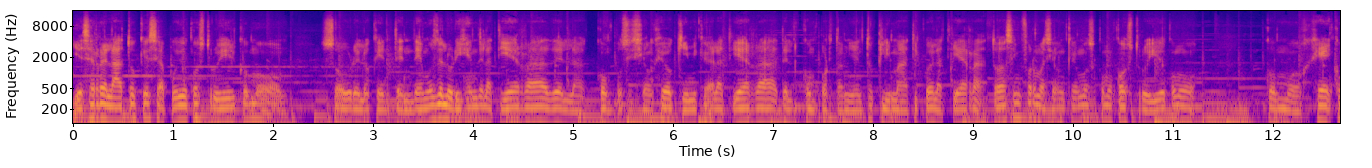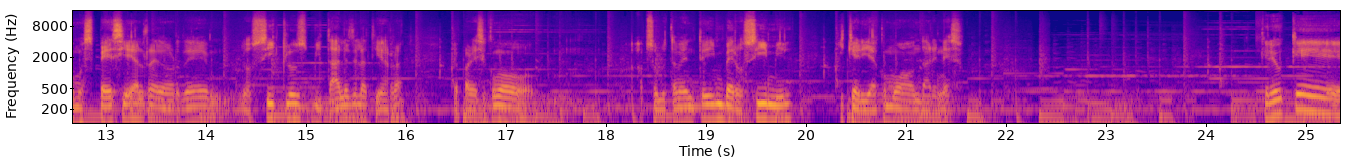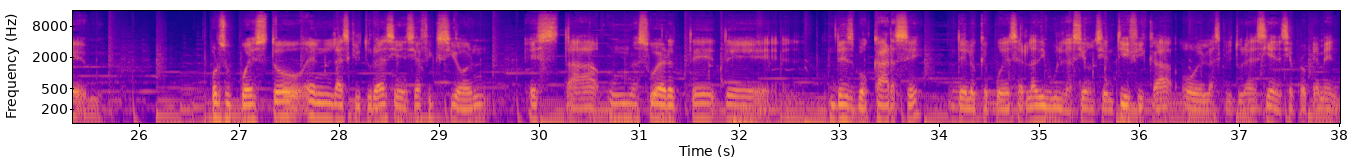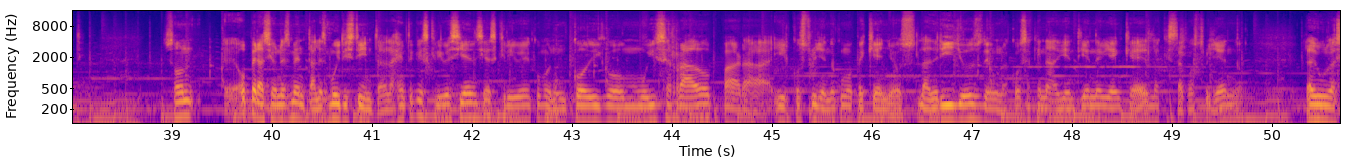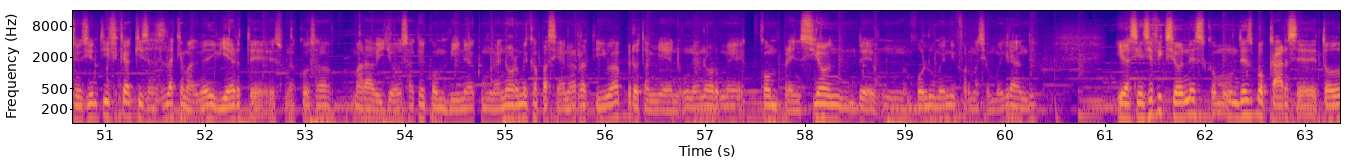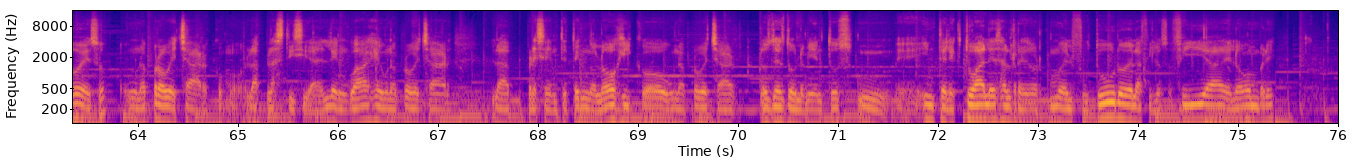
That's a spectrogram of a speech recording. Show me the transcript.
y ese relato que se ha podido construir como sobre lo que entendemos del origen de la Tierra, de la composición geoquímica de la Tierra, del comportamiento climático de la Tierra, toda esa información que hemos como construido como, como, como especie alrededor de los ciclos vitales de la Tierra, me parece como absolutamente inverosímil y quería como ahondar en eso. Creo que, por supuesto, en la escritura de ciencia ficción está una suerte de desbocarse de lo que puede ser la divulgación científica o la escritura de ciencia propiamente. Son eh, operaciones mentales muy distintas. La gente que escribe ciencia escribe como en un código muy cerrado para ir construyendo como pequeños ladrillos de una cosa que nadie entiende bien qué es la que está construyendo. La divulgación científica quizás es la que más me divierte, es una cosa maravillosa que combina como una enorme capacidad narrativa, pero también una enorme comprensión de un volumen de información muy grande. Y la ciencia ficción es como un desbocarse de todo eso, un aprovechar como la plasticidad del lenguaje, un aprovechar la presente tecnológico, un aprovechar los desdoblamientos mm, eh, intelectuales alrededor como del futuro, de la filosofía, del hombre,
